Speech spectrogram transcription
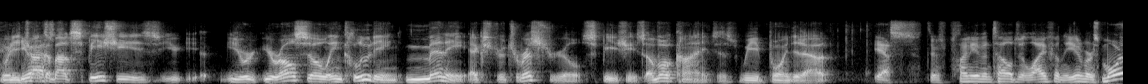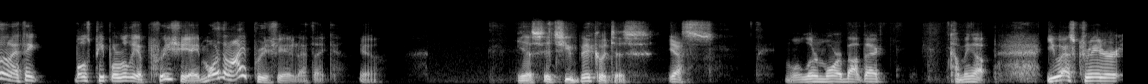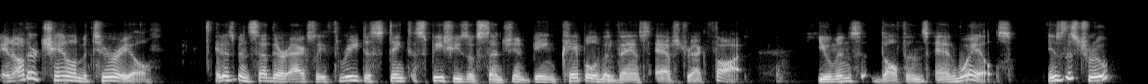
when you, you talk asked, about species, you, you're you're also including many extraterrestrial species of all kinds, as we've pointed out. Yes, there's plenty of intelligent life in the universe, more than I think most people really appreciate, more than I appreciate it. I think, yeah. Yes, it's ubiquitous. Yes, we'll learn more about that coming up. U.S. creator in other channel material, it has been said there are actually three distinct species of sentient being capable of advanced abstract thought humans, dolphins, and whales. Is this true?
